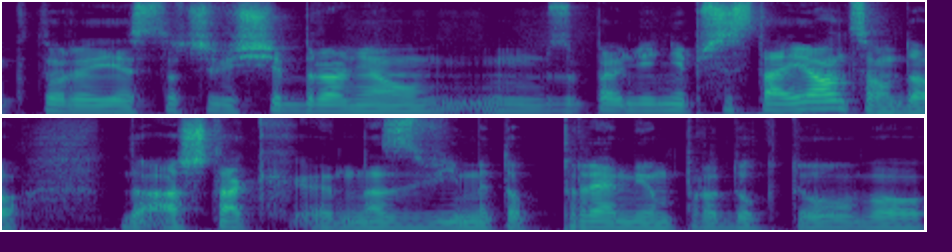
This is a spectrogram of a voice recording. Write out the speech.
który jest oczywiście bronią mm, zupełnie nieprzystającą do, do aż tak, nazwijmy to, premium produktu, bo,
